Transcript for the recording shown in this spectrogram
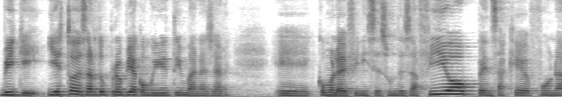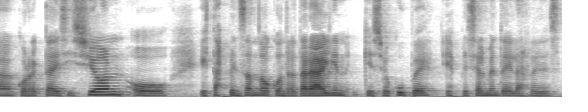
Vicky, ¿y esto de ser tu propia community manager? Eh, ¿Cómo lo definís? ¿Es un desafío? ¿Pensás que fue una correcta decisión? ¿O estás pensando contratar a alguien que se ocupe especialmente de las redes?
